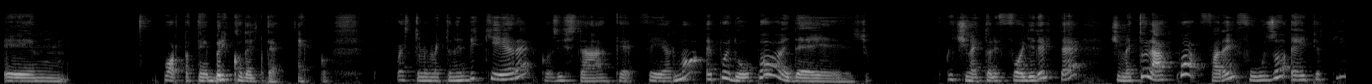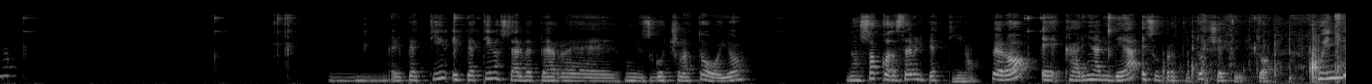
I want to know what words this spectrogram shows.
ehm, porta tè bricco del tè ecco. Questo lo metto nel bicchiere così sta anche fermo e poi dopo ed è qui ci metto le foglie del tè ci metto l'acqua fare infuso e il piattino mm, il, piattino il piattino serve per eh, sgocciolatoio. Non so cosa serve il piattino però è carina l'idea e soprattutto c'è tutto. Quindi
